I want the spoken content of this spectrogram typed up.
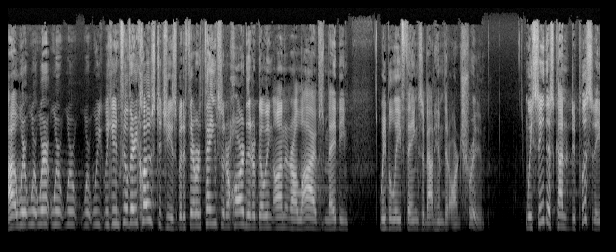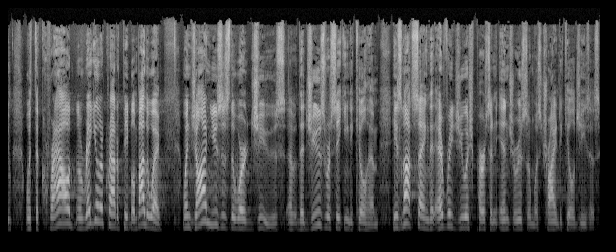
uh, we're, we're, we're, we we can feel very close to Jesus, but if there are things that are hard that are going on in our lives, maybe we believe things about him that aren't true. We see this kind of duplicity with the crowd, the regular crowd of people. And by the way, when John uses the word Jews, uh, the Jews were seeking to kill him, he's not saying that every Jewish person in Jerusalem was trying to kill Jesus.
